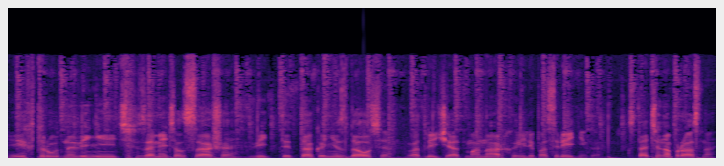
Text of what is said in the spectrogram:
«Их трудно винить», — заметил Саша, — «ведь ты так и не сдался, в отличие от монарха или посредника. Кстати, напрасно».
